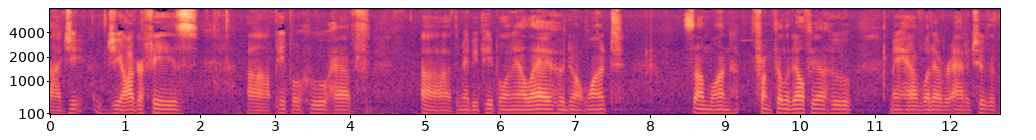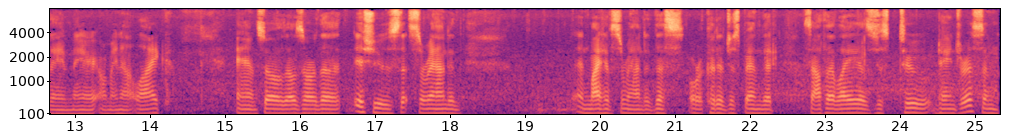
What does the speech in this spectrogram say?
uh, ge- geographies, uh, people who have, uh, there may be people in LA who don't want someone from Philadelphia who may have whatever attitude that they may or may not like. And so those are the issues that surrounded and might have surrounded this, or it could have just been that South LA is just too dangerous and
